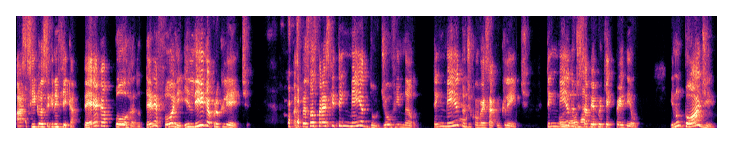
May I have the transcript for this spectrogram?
A sigla significa pega a porra do telefone e liga para o cliente. As pessoas parecem que têm medo de ouvir não. Tem medo de conversar com o cliente. Tem medo de saber por que perdeu. E não pode.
